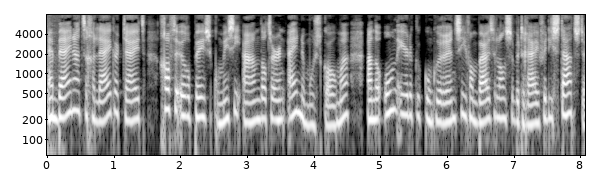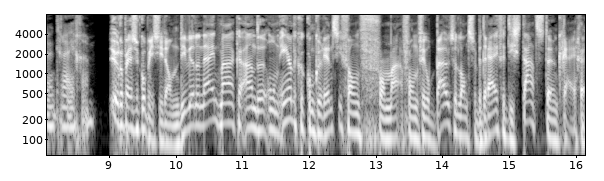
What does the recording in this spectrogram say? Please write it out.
En bijna tegelijkertijd gaf de Europese Commissie aan dat er een einde moest komen aan de oneerlijke concurrentie van buitenlandse bedrijven die staatssteun krijgen. De Europese Commissie dan. Die wil een eind maken aan de oneerlijke concurrentie van, van veel buitenlandse bedrijven die staatssteun krijgen.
